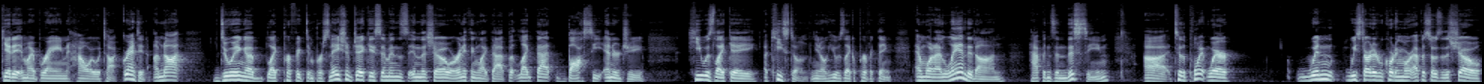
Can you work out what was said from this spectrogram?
get it in my brain how I would talk. Granted, I'm not doing a like perfect impersonation of J.K. Simmons in the show or anything like that, but like that bossy energy he was like a, a keystone you know he was like a perfect thing and what i landed on happens in this scene uh, to the point where when we started recording more episodes of the show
